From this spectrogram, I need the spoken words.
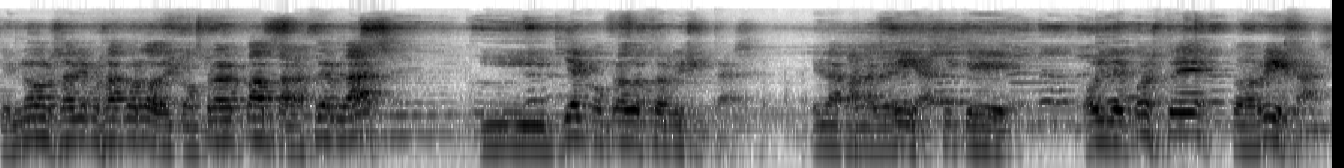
Que no nos habíamos acordado de comprar pan para hacerlas y ya he comprado dos torrijitas en la panadería, así que hoy de postre, torrijas.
